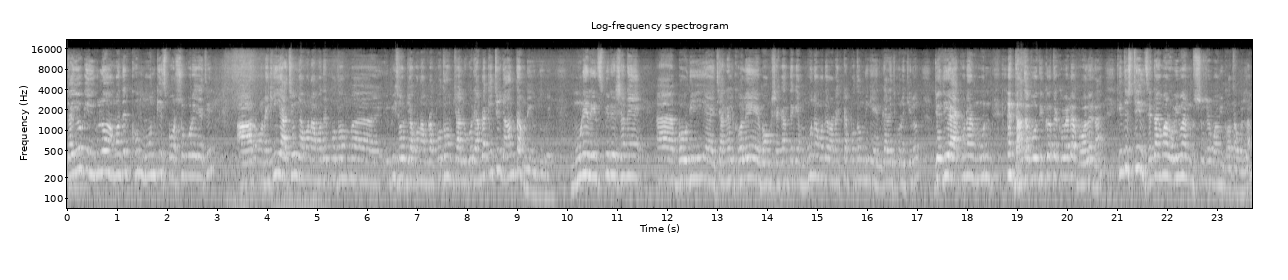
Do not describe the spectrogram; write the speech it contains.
যাই হোক, এইগুলো আমাদের খুব মনকে স্পর্শ করে গেছে। আর অনেকেই আছে যেমন আমাদের প্রথম এপিসোড যখন আমরা প্রথম চালু করি, আমরা কিছু জানতাম না ইউটিউবে। মুনের ইন্সপিরেশনে বৌদি চ্যানেল খোলে এবং সেখান থেকে মুন আমাদের অনেকটা প্রথম দিকে এনকারেজ করেছিল। যদিও এখন আর মুন দাদা বৌদির কথা খুব একটা বলে না, কিন্তু স্টিল সেটা আমার অভিমান সূচক আমি কথা বললাম।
